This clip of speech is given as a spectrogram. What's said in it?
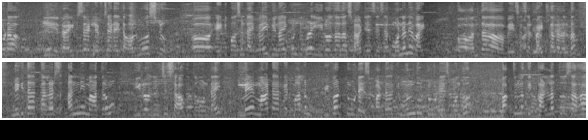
కూడా ఈ రైట్ సైడ్ లెఫ్ట్ సైడ్ అయితే ఆల్మోస్ట్ ఎయిటీ పర్సెంట్ అయిపోయి వినాయకుడిని కూడా ఈ రోజు అలా స్టార్ట్ చేసేసారు. మొన్ననే వైట్ అంతా వేసేసారు వైట్ కలర్ అంతా. మిగతా కలర్స్ అన్నీ మాత్రం ఈ రోజు నుంచి సాగుతూ ఉంటాయి. మే మా టార్గెట్ మాత్రం బిఫోర్ టూ డేస్ పండగకి ముందు టూ డేస్ ముందు భక్తులకి కళ్ళతో సహా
